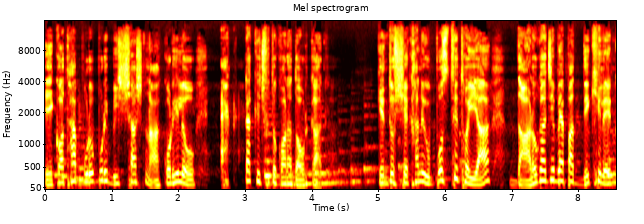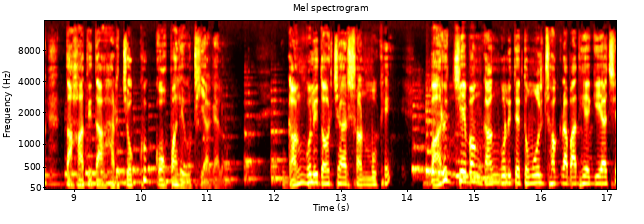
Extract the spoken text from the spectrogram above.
এ কথা পুরোপুরি বিশ্বাস না করিলেও একটা কিছু তো করা দরকার। কিন্তু সেখানে উপস্থিত হইয়া দারোগা যে ব্যাপার দেখিলেন, তাহাতে তাহার চক্ষু কপালে উঠিয়া গেল। গাঙ্গুলি দরজার সম্মুখে বারুজ্যে এবং গাঙ্গুলিতে তুমুল ঝগড়া বাঁধিয়া গিয়াছে।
